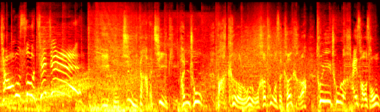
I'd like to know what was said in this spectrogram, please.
超速前进！一股巨大的气体喷出，把克鲁鲁和兔子可可推出了海草丛。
